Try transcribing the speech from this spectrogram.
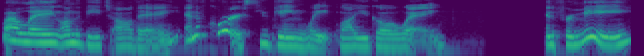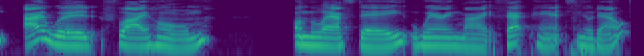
while laying on the beach all day. And of course, you gain weight while you go away. And for me, I would fly home on the last day wearing my fat pants, no doubt.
